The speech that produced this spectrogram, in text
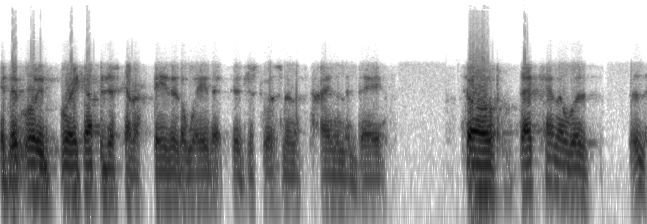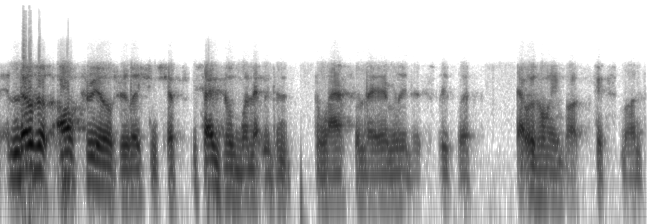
it didn't really break up. It just kind of faded away. That there just wasn't enough time in the day. So that kind of was. And those all three of those relationships. Besides the one that we didn't, the last one that I really didn't sleep with, that was only about six months.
